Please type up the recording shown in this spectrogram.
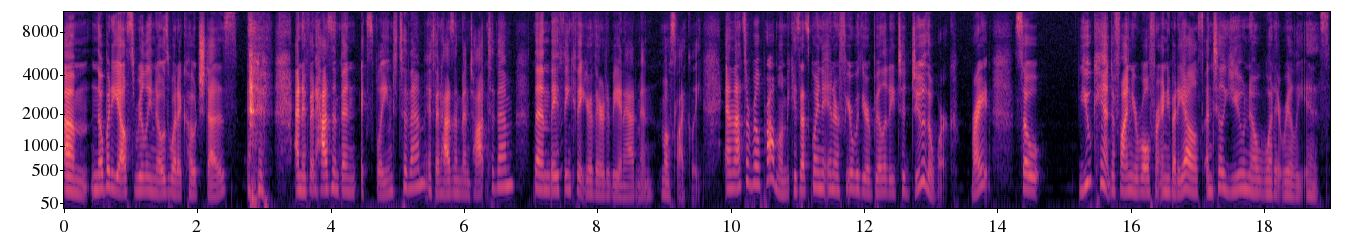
Um, nobody else really knows what a coach does. and if it hasn't been explained to them, if it hasn't been taught to them, then they think that you're there to be an admin, most likely. And that's a real problem because that's going to interfere with your ability to do the work, right? So you can't define your role for anybody else until you know what it really is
